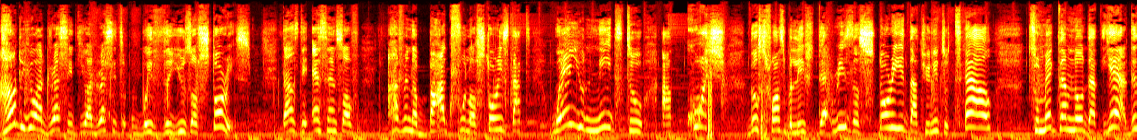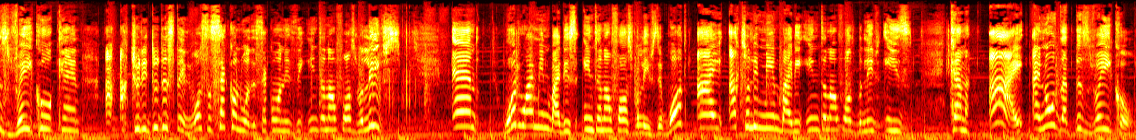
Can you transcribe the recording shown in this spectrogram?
how do you address it? You address it with the use of stories. That's the essence of having a bag full of stories that when you need to uh, quash those false beliefs, there is a story that you need to tell to make them know that, yeah, this vehicle can uh, actually do this thing. What's the second one? The second one is the internal force beliefs. And what do I mean by this internal force beliefs? What I actually mean by the internal force beliefs is can I, I know that this vehicle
